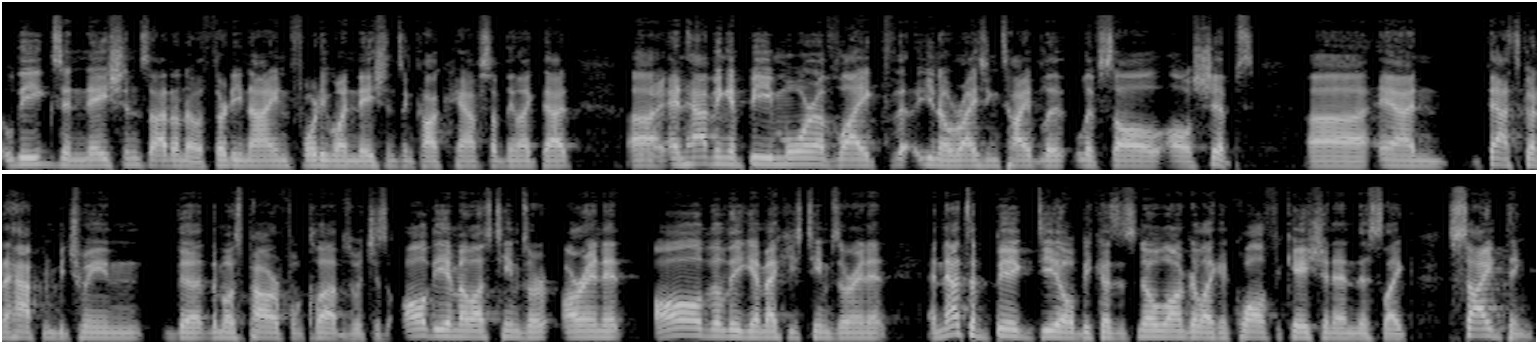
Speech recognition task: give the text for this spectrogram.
leagues and nations. I don't know, 39, 41 nations in CONCACAF, something like that. Uh, right. And having it be more of like the, you know, rising tide li- lifts all all ships, uh, and that's going to happen between the the most powerful clubs, which is all the MLS teams are are in it, all the Liga MX teams are in it, and that's a big deal because it's no longer like a qualification and this like side thing.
